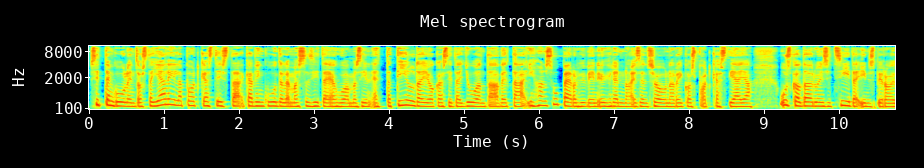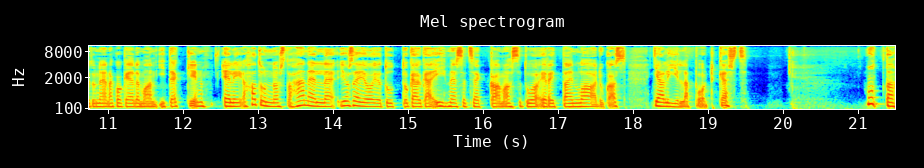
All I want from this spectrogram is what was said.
Sitten kuulin tuosta Jäljillä podcastista, kävin kuuntelemassa sitä ja huomasin, että Tilda, joka sitä juontaa, vetää ihan superhyvin yhden naisen showna rikospodcastia ja uskaltauduin sitten siitä inspiroituneena kokeilemaan itekin. Eli hatunnosto hänelle, jos ei ole jo tuttu, käykää ihmeessä tsekkaamassa tuo erittäin laadukasta laadukas Jäljillä podcast. Mutta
